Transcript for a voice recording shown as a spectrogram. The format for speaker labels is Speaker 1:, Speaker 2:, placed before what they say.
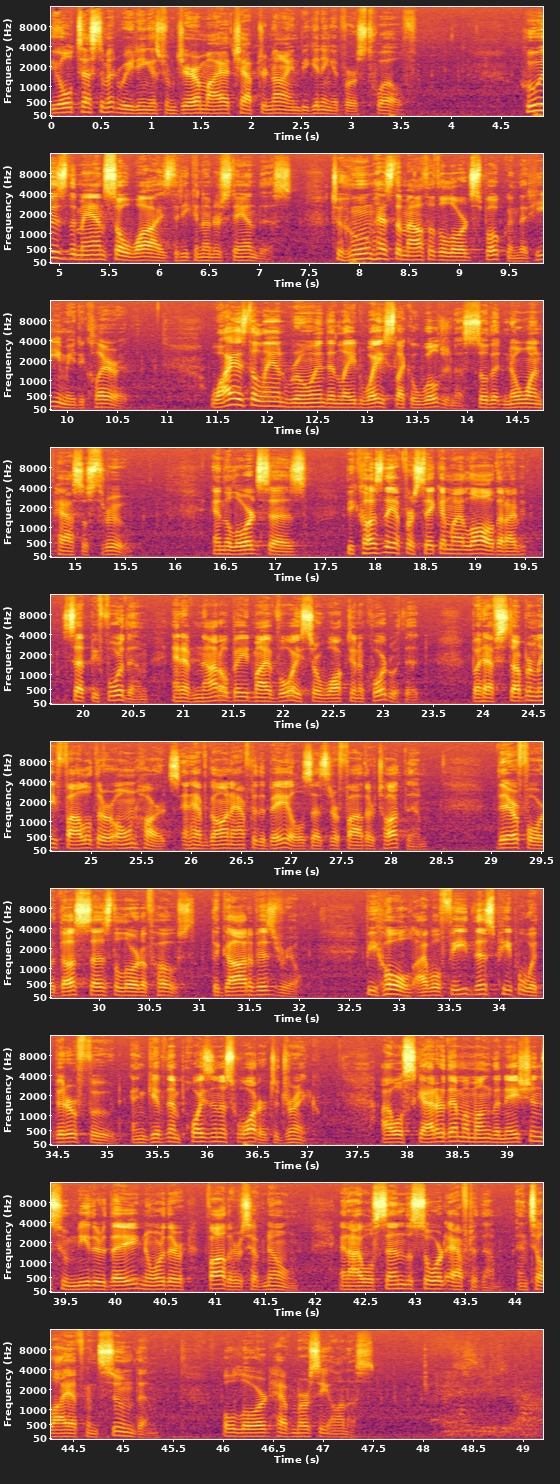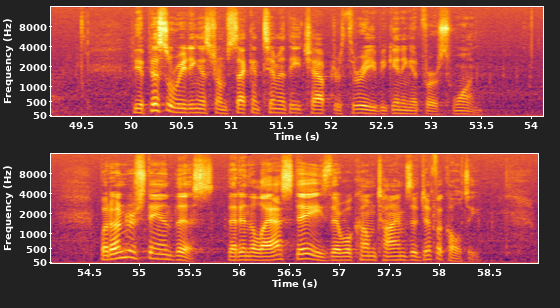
Speaker 1: The Old Testament reading is from Jeremiah chapter 9, beginning at verse 12. Who is the man so wise that he can understand this? To whom has the mouth of the Lord spoken that he may declare it? Why is the land ruined and laid waste like a wilderness, so that no one passes through? And the Lord says, Because they have forsaken my law that I set before them, and have not obeyed my voice or walked in accord with it, but have stubbornly followed their own hearts, and have gone after the Baals as their father taught them, Therefore, thus says the Lord of hosts, the God of Israel Behold, I will feed this people with bitter food, and give them poisonous water to drink. I will scatter them among the nations whom neither they nor their fathers have known, and I will send the sword after them until I have consumed them. O Lord, have mercy on us. The epistle reading is from 2 Timothy chapter 3 beginning at verse 1. But understand this that in the last days there will come times of difficulty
